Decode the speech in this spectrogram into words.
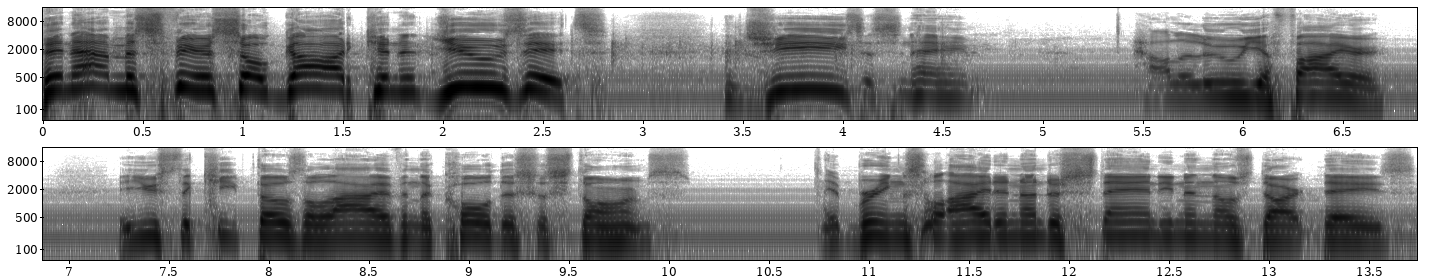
an atmosphere so God can use it. In Jesus name. Hallelujah. Fire. It used to keep those alive in the coldest of storms. It brings light and understanding in those dark days.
